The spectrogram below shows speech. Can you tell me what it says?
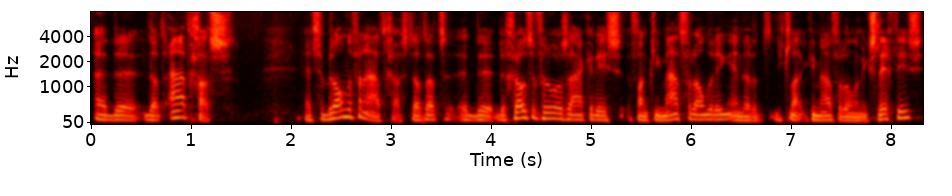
uh, de, dat aardgas, het verbranden van aardgas, dat dat de, de grootste veroorzaker is van klimaatverandering en dat het, die klimaatverandering slecht is.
